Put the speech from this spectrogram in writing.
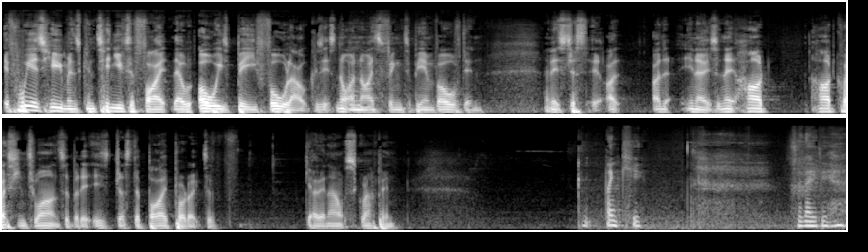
if we as humans continue to fight, there will always be fallout because it's not a mm. nice thing to be involved in, and it's just, I, I, you know, it's a hard, hard question to answer, but it is just a byproduct of going out scrapping. Thank you. The lady here.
